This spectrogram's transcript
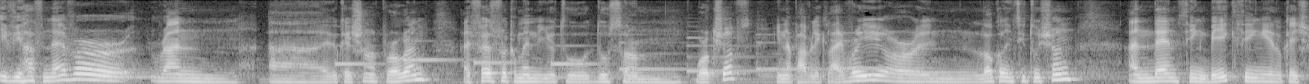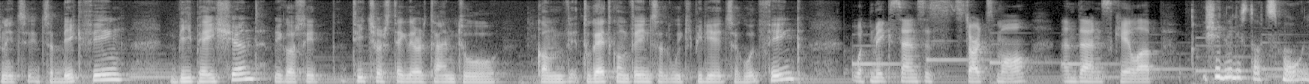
If you have never run an educational program, I first recommend you to do some workshops in a public library or in local institution and then think big, think education it's, it's a big thing. Be patient because it, teachers take their time to, to get convinced that Wikipedia is a good thing. What makes sense is start small and then scale up. You should really start small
